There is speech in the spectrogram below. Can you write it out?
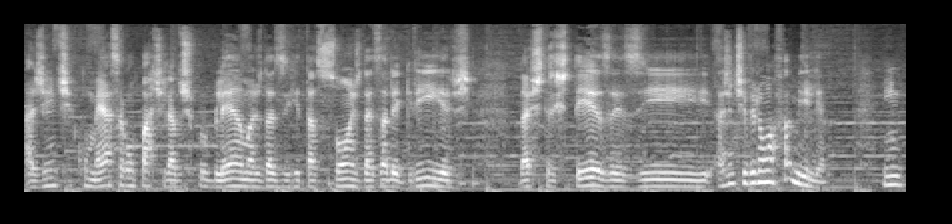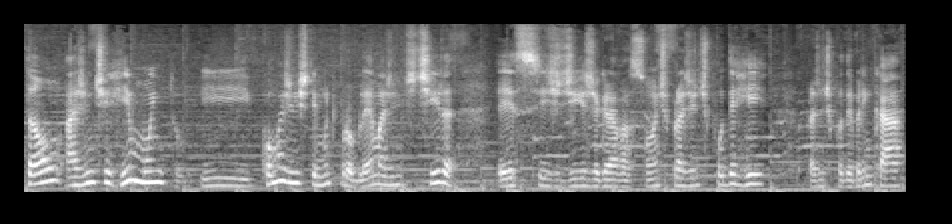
A gente começa a compartilhar dos problemas, das irritações, das alegrias, das tristezas e a gente vira uma família. Então a gente ri muito e como a gente tem muito problema, a gente tira esses dias de gravações pra gente poder rir, pra gente poder brincar.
